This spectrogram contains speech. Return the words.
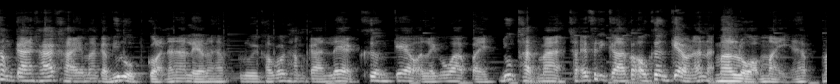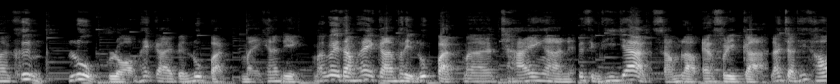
ทำการค้าขายมากับยุโรปก่อนหนานั้นแล้วนะครับโดยเขาก็ทำการแลกเครื่องแก้วอะไรก็ว่าไปยุคถัดมาชาวแอฟริกาก็เอาเครื่องแก้วนั้นมาหลอมใหม่นะครับมาขึ้นรูปหลอมให้กลายเป็นลูกปัดใหม่แค่นั้นเอง มันก็เลยทำให้การผลิตลูกปัดมาใช้งานเนี่ยเป็นสิ่งที่ยากสำหรับแอฟริกา หลังจากที่เขา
